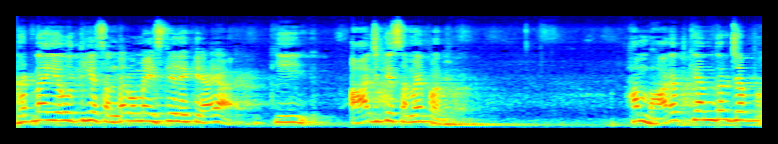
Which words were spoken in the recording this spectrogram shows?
घटना यह होती है, संदर्भ में इसलिए लेके आया कि आज के समय पर हम भारत के अंदर जब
